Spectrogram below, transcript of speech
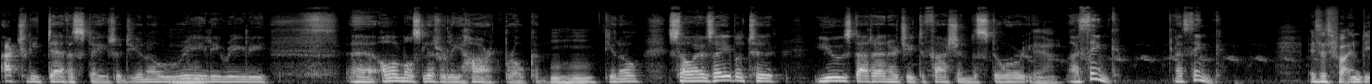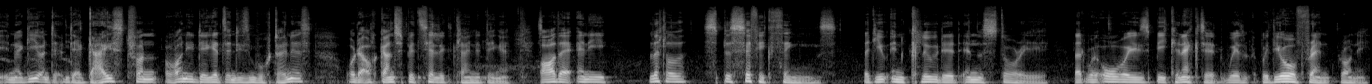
actually devastated, you know, mm-hmm. really, really, uh, almost literally heartbroken, mm-hmm. you know. So I was able to use that energy to fashion the story. Yeah. I think. I think. Ist es vor allem die Energie und der Geist von Ronnie, der jetzt in diesem Buch drin ist, oder auch ganz spezielle kleine Dinge? Are there any little specific things that you included in the story that will always be connected with, with your friend Ronnie?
